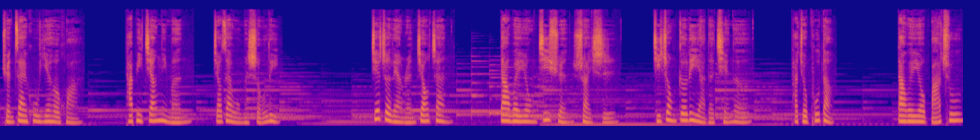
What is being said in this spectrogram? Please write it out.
全在乎耶和华，他必将你们交在我们手里。接着两人交战，大卫用机旋甩石。击中歌利亚的前额，他就扑倒。大卫又拔出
